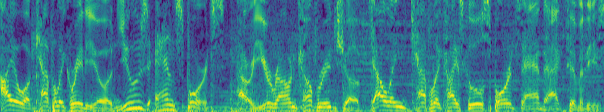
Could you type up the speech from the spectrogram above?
Iowa Catholic Radio News and Sports. Our year round coverage of Dowling Catholic High School sports and activities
